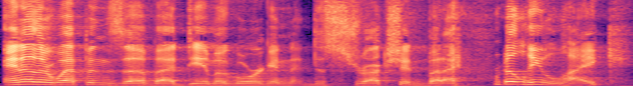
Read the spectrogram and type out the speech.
and other weapons of uh, Demogorgon destruction. But I really like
